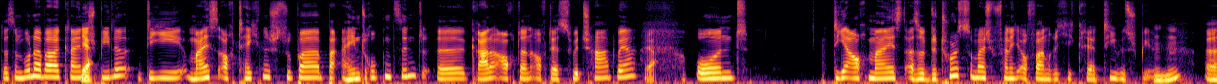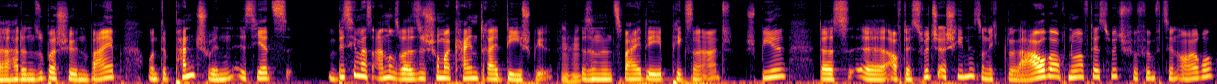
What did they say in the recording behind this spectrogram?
Das sind wunderbare kleine Ja. Spiele, die meist auch technisch super beeindruckend sind, äh, gerade auch dann auf der Switch-Hardware. Ja. Und die auch meist, also The Tourist zum Beispiel fand ich auch war ein richtig kreatives Spiel. Mhm. Äh, hatte einen super schönen Vibe. Und The Punch-Win ist jetzt ein bisschen was anderes, weil es ist schon mal kein 3D-Spiel. Mhm. Es ist ein 2D-Pixel-Art-Spiel, das äh, auf der Switch erschienen ist und ich glaube auch nur auf der Switch für 15 Euro.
